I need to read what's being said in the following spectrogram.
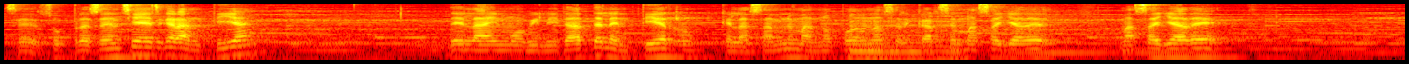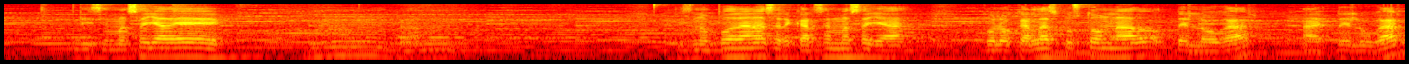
Su presencia es garantía de la inmovilidad del entierro, que las ánimas no podrán Mm. acercarse más allá de más allá de dice, más allá de mm. Dice, no podrán acercarse más allá, colocarlas justo a un lado del hogar, a- del lugar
